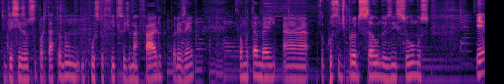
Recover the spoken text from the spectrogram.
que precisam suportar todo um, um custo fixo de uma fábrica, por exemplo, como também a, o custo de produção dos insumos e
